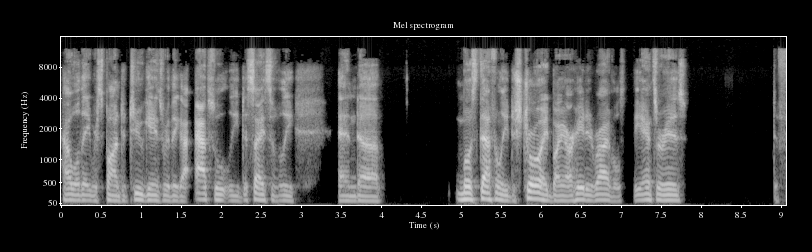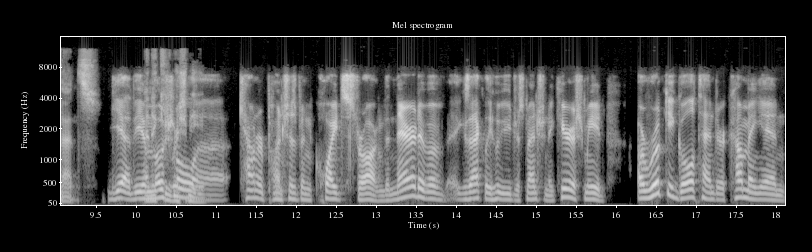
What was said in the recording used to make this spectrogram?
How will they respond to two games where they got absolutely decisively and uh, most definitely destroyed by our hated rivals? The answer is defense. Yeah, the and emotional uh, counterpunch has been quite strong. The narrative of exactly who you just mentioned, Akira Schmid, a rookie goaltender coming in,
